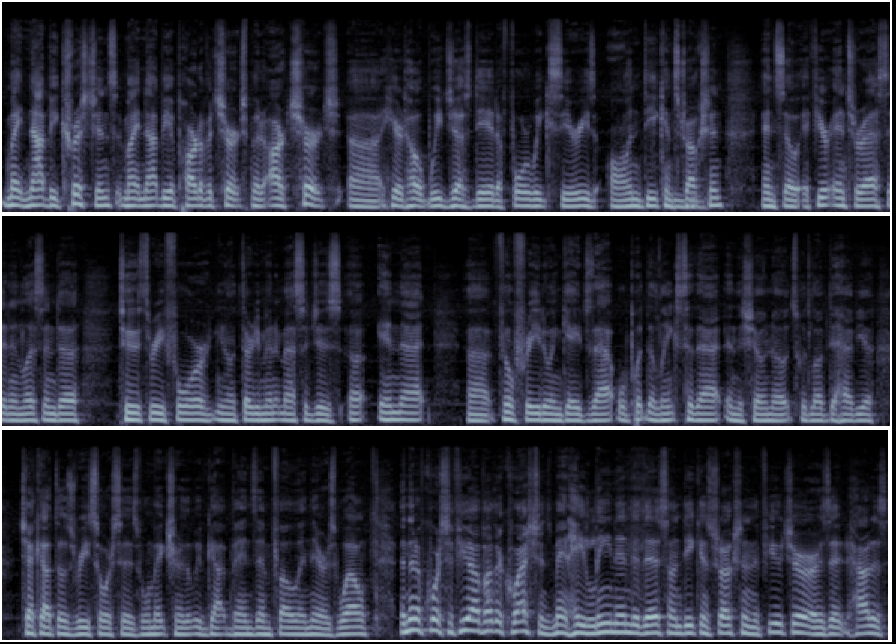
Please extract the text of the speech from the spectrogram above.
might not be Christians, it might not be a part of a church, but our church uh, here at Hope, we just did a four week series on deconstruction. And so if you're interested in listening to two, three, four, you know, 30 minute messages uh, in that, uh, feel free to engage that. We'll put the links to that in the show notes. We'd love to have you check out those resources. We'll make sure that we've got Ben's info in there as well. And then, of course, if you have other questions, man, hey, lean into this on deconstruction in the future, or is it how does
